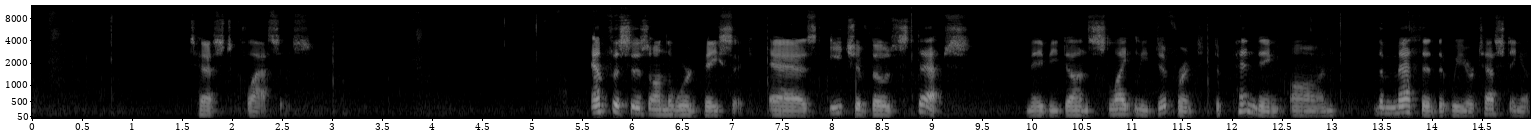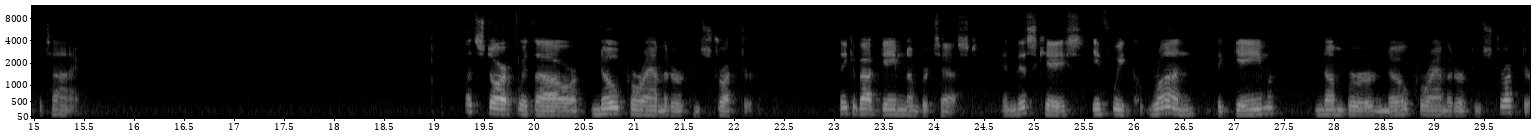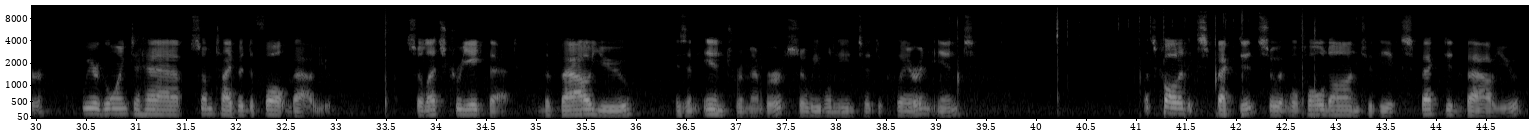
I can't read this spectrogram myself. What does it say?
test classes. Emphasis on the word basic, as each of those steps may be done slightly different depending on the method that we are testing at the time. Let's start with our no parameter constructor. Think about game number test. In this case, if we run the game number no parameter constructor, we are going to have some type of default value. So let's create that. The value is an int, remember, so we will need to declare an int. Let's call it expected, so it will hold on to the expected value.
